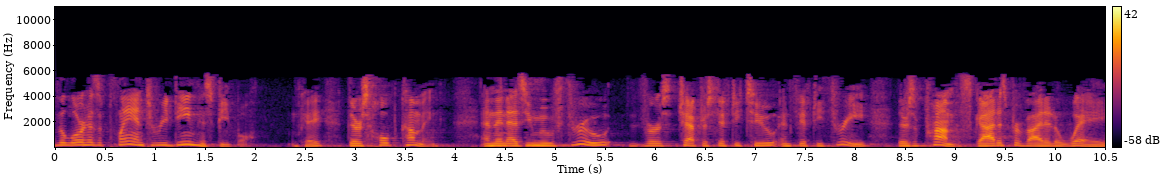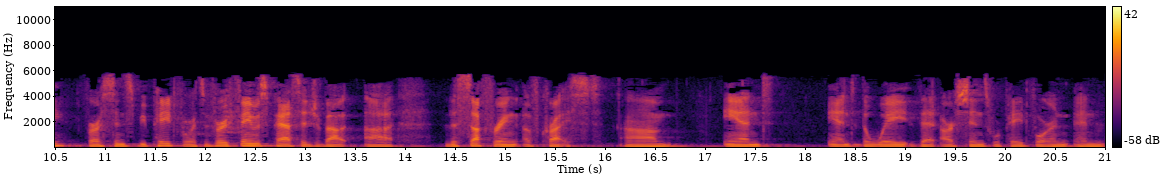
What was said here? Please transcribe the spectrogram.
the Lord has a plan to redeem his people. Okay, there's hope coming. And then as you move through verse, chapters 52 and 53, there's a promise. God has provided a way for our sins to be paid for. It's a very famous passage about uh, the suffering of Christ um, and, and the way that our sins were paid for and, and,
